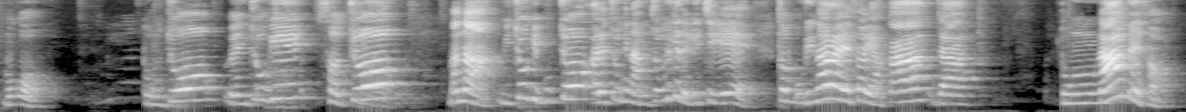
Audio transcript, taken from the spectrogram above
뭐고? 동쪽, 왼쪽이 서쪽, 맞나? 위쪽이 북쪽, 아래쪽이 남쪽 이렇게 되겠지. 그럼 우리나라에서 약간 자 동남에서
